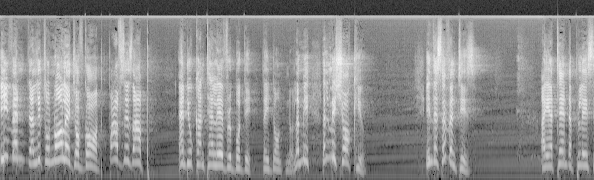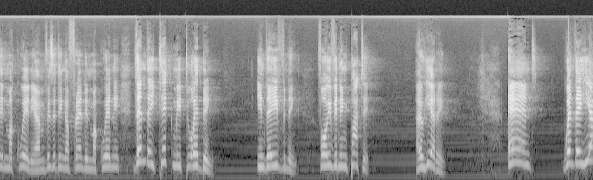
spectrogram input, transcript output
Even the little knowledge of God puffs us up. And you can tell everybody they don't know. Let me, let me shock you. In the 70s, I attend a place in Makueni. I'm visiting a friend in Makueni. Then they take me to a wedding in the evening for evening party. Are you hearing? And when they hear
